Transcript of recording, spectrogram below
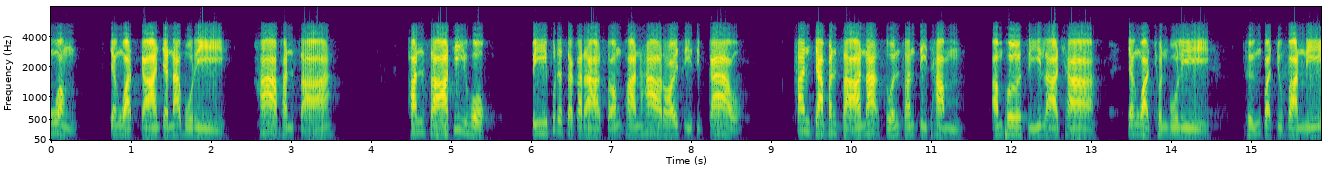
ม่วง จังหวัดกาญจนบุรีห้าพรรษา พรรษาที่หกปีพุทธศักราช 2549 ท่านจำพรรษาณสวนสันติธรรม อำเภอศรีราชา จังหวัดชนบุรี ถึงปัจจุบันนี้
